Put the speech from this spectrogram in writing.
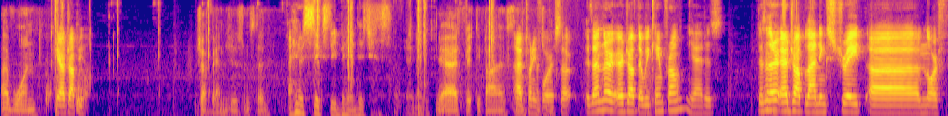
I have one. Here, I'll drop you. Drop bandages instead. I have 60 bandages. Yeah, I had 55. So I have 24. So is that another airdrop that we came from? Yeah, it is. There's another airdrop landing straight uh north.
